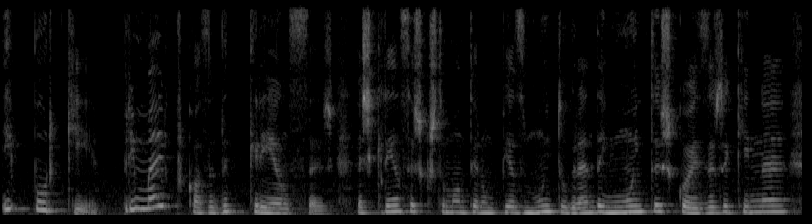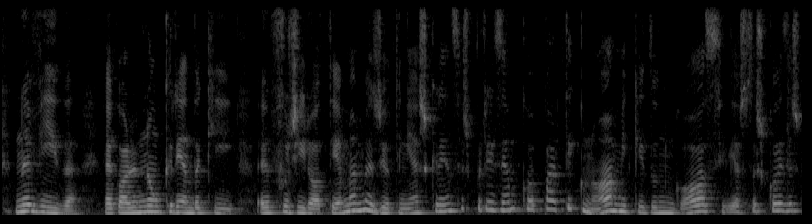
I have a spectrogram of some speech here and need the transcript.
E porquê? Primeiro, por causa de crenças. As crenças costumam ter um peso muito grande em muitas coisas aqui na, na vida. Agora, não querendo aqui uh, fugir ao tema, mas eu tinha as crenças, por exemplo, com a parte económica e do negócio e estas coisas.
